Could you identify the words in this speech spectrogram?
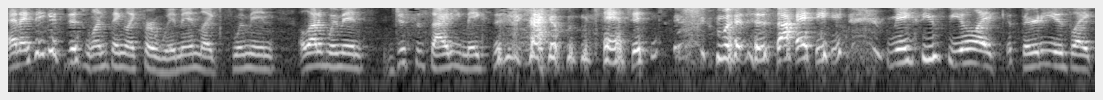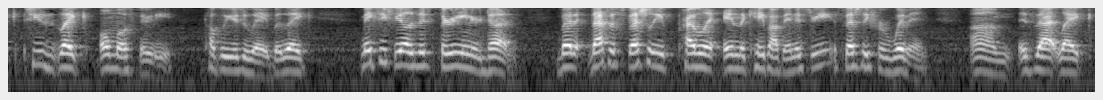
And i think it's just one thing like for women like women a lot of women just society makes this kind of tangent but society makes you feel like 30 is like she's like almost 30 a couple years away but like makes you feel as if 30 and you're done but that's especially prevalent in the k-pop industry especially for women um, is that like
